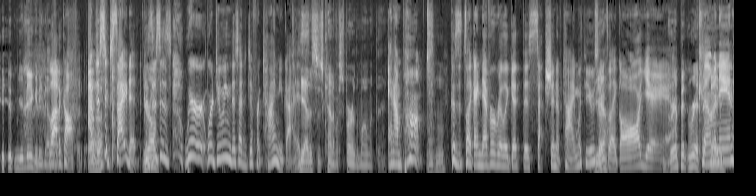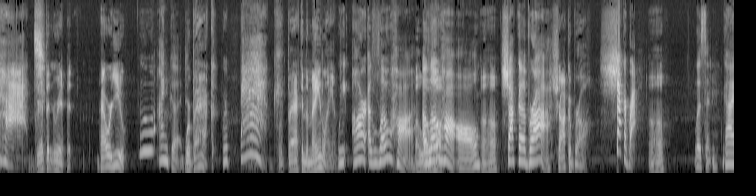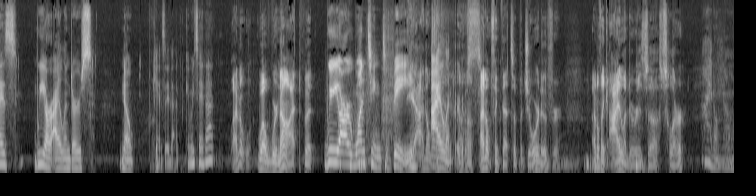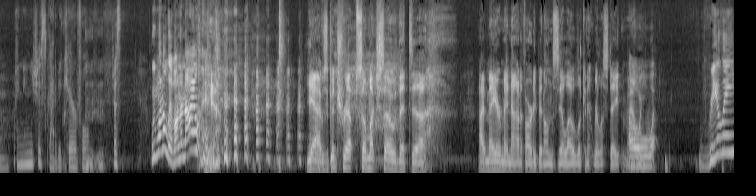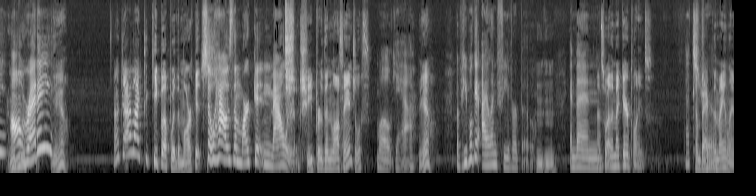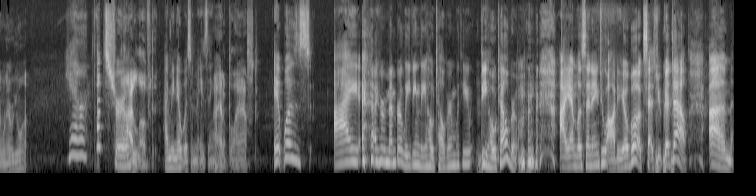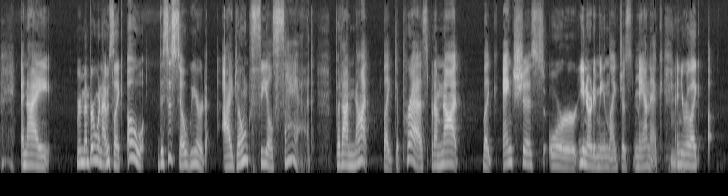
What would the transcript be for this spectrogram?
You're diggity dog. A lot of coffee. I'm just excited Uh-huh. Because all- this is we're we're doing this at a different time, you guys. Yeah, this is kind of a spur of the moment thing. and I'm pumped Mm-hmm. because it's like I never really get this section of time with you, so Yeah. it's like, oh yeah, Grip it and rip coming it, coming in hot. Grip it and rip it. How are you? I'm good. We're back. We're back. We're back in the mainland. We are aloha, Aloha. aloha, all. Uh huh. Shaka bra, Shaka bra. shaka bra. Uh huh. Listen, guys, we are islanders. No, can't say that. Can we say that? I don't. Well, we're not, but We are wanting to be yeah, I don't. think- islanders. uh-huh. I don't think that's a pejorative, or I don't think islander is a slur. I don't know. I mean, you just got to be careful. Mm-hmm. Just we want to live on an island. Yeah. yeah, it was a good trip. So much so that uh, I may or may not have already been on Zillow looking at real estate in Maui. Oh, really? Mm-hmm. Already? Yeah. I, I like to keep up with the markets. So how's the market in Maui? cheaper than Los Angeles. Well, yeah, Yeah. but people get island fever, boo. Mm-hmm. And then That's why they make airplanes. that's Come true. back to the mainland whenever you want. Yeah, that's true. I I, loved it. I mean, it was amazing. I had a blast. it was. I I remember leaving the hotel room with you. Mm-hmm. The hotel room. I am listening to audiobooks, as you could tell. Um, and I remember when I was like, "Oh, this is so weird. I don't feel sad, but I'm not like depressed, but I'm not like anxious or you know what I mean, like just manic." Mm-hmm. And you were like.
